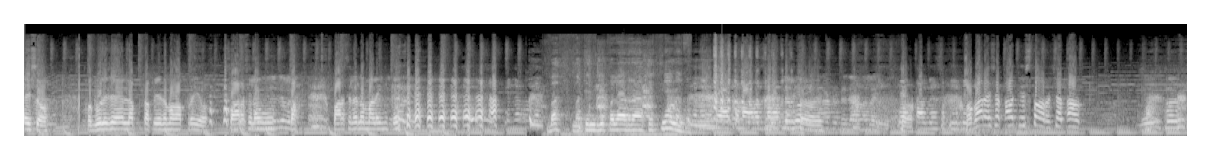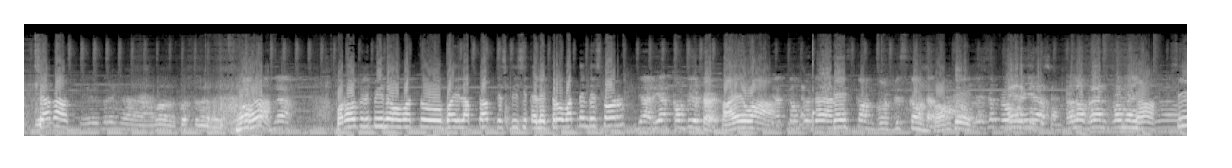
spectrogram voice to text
Guys, oh, Pag buli sila ng laptop, yan ang mga pre, oh. Para silang, pa, para sila ng malingke. Ba, matindi pala racket niya. Ano? oh. para shout out yung store, shout out. Shout out. No Yeah. problem. For all Filipino who want to buy laptop, just visit Electro. What name the store? Yeah, Riyadh Computer. Aywa. Riyadh Computer and Okay. discount, good discount. Okay. There's a promo Very here. Hello friend, promo here. See?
